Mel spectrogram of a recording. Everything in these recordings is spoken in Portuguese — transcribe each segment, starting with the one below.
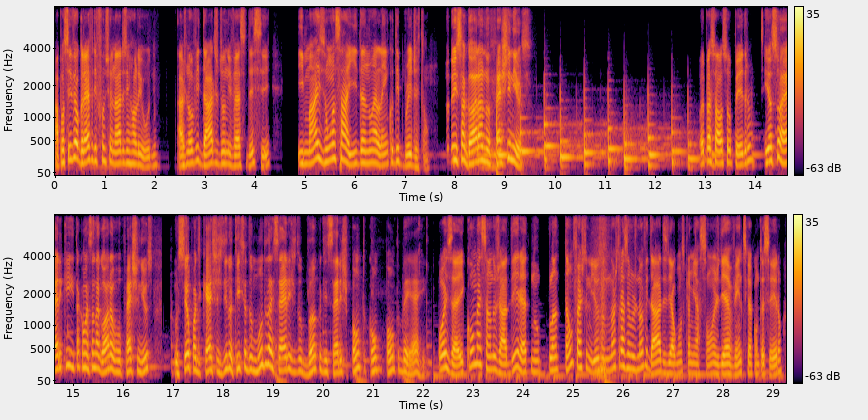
a possível greve de funcionários em Hollywood, as novidades do universo DC e mais uma saída no elenco de Bridgerton. Tudo isso agora no Fast News. Oi, pessoal, eu sou o Pedro. E eu sou o Eric, e tá começando agora o Fast News, o seu podcast de notícia do mundo das séries do banco de séries.com.br. Pois é, e começando já direto no plantão Fast News, onde nós trazemos novidades de algumas premiações, de eventos que aconteceram.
